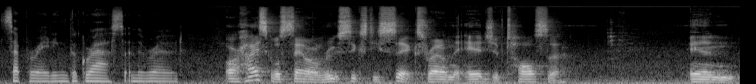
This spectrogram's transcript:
separating the grass and the road. Our high school sat on Route 66, right on the edge of Tulsa. And,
